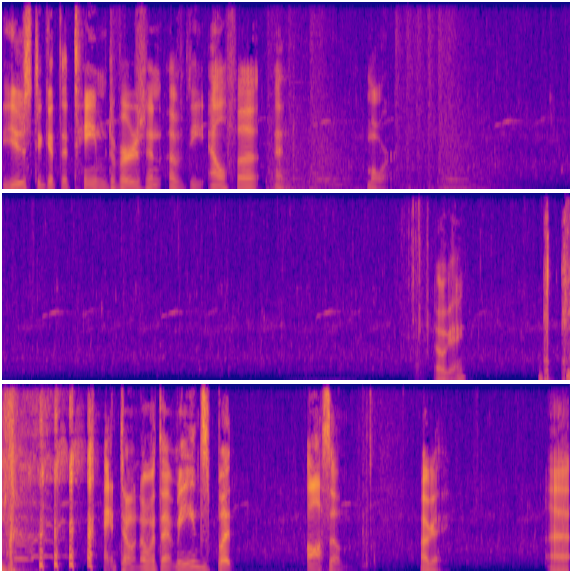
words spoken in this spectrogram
used to get the tamed version of the Alpha and more. Okay. I don't know what that means, but awesome. Okay. Uh,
